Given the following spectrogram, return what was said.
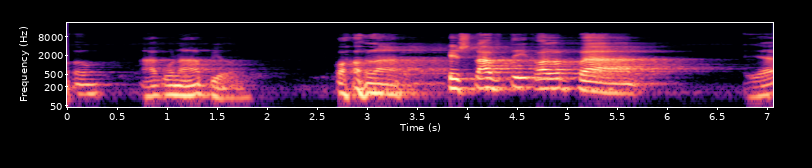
oh, aku nabi ya kala istafti qalbak ya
